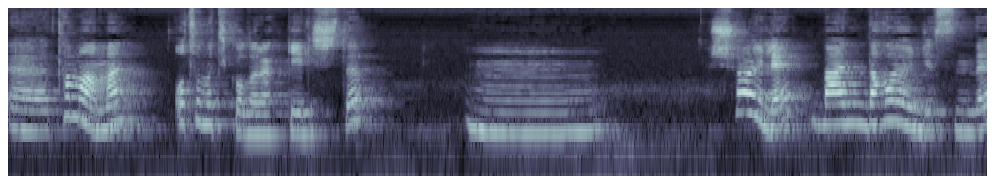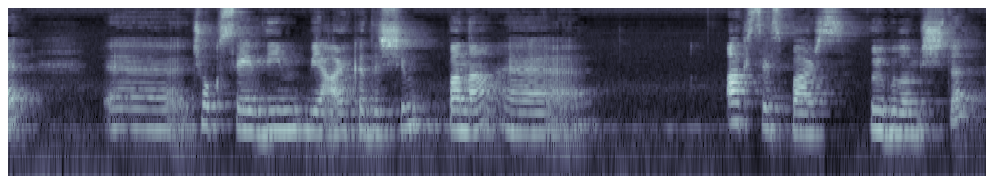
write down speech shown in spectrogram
Ee, tamamen otomatik olarak gelişti. Hmm, şöyle ben daha öncesinde e, çok sevdiğim bir arkadaşım bana e, Access Bars uygulamıştı.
